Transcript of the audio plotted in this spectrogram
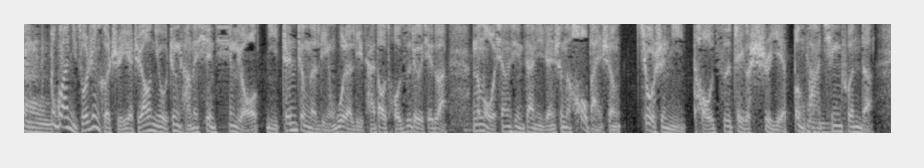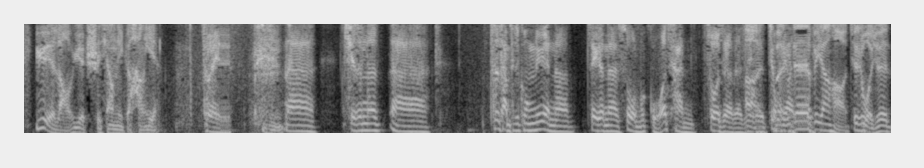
嗯，不管你做任何职业，只要你有正常的现金流，你真正的领悟了理财到投资这个阶段，那么我相信在你人生的后半生。就是你投资这个事业迸发青春的，越老越吃香的一个行业。对，那其实呢，呃，资产配置攻略呢，这个呢是我们国产作者的这个这本书真的非常好。就是我觉得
